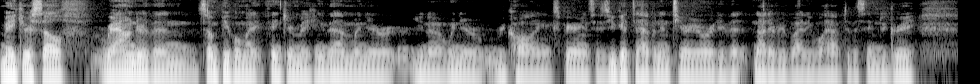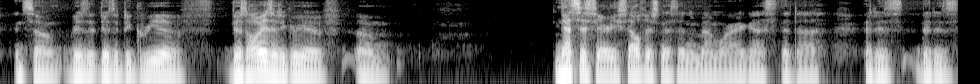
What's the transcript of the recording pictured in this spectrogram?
make yourself rounder than some people might think you're making them when you're you know when you're recalling experiences. You get to have an interiority that not everybody will have to the same degree. And so there's a, there's a degree of there's always a degree of um, necessary selfishness in a memoir i guess that uh, that is that is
